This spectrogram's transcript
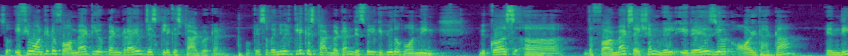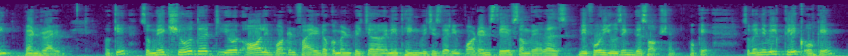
So if you wanted to format your pen drive just click start button okay? So when you will click start button this will give you the warning because uh, the format section will erase your all data in the pen drive okay? So make sure that your all important file document picture or anything which is very important save somewhere else before using this option okay? So when you will click ok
